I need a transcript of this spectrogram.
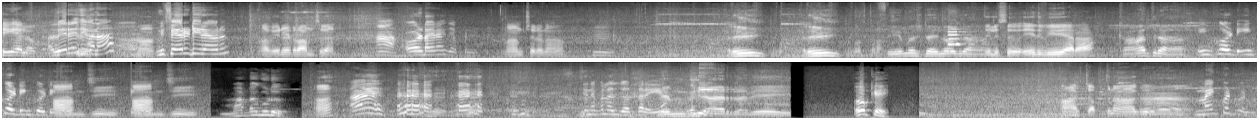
చెయ్యాలి. వేరే దివనా మీ ఫేవరెట్ హీరో ఎవరు? నా వేరే రామ్ చరణ్. ఆ, ఓ డైలాగ్ చెప్పండి. రామ్ చరణ్ హ్మ్. రే రే ఫేమస్ డైలాగ్ రా. తెలుసు. ఏది వివిఆరా కాదురా. ఇంకోటి ఇంకోటి ఇంకోటి. ఎంజీ మడ్డగుడు. చిన్నపిల్లలు చూస్తారా ఎంజిఆర్ అదే. ఓకే. ఆ, చెప్తున్నా ఆగు. మైక్ పట్టుకోండి.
